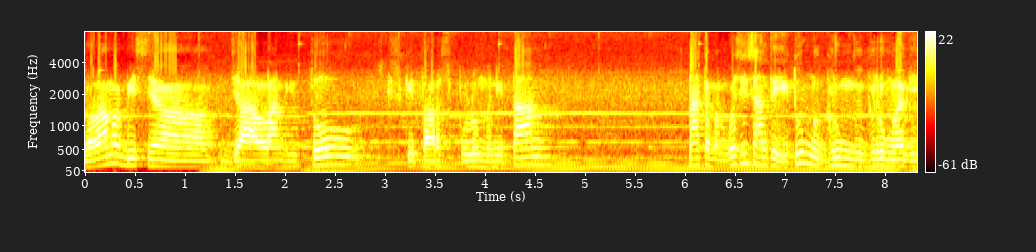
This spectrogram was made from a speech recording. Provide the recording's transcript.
gak lama bisnya jalan itu sekitar 10 menitan. Nah teman gue sih Santi itu ngegerung ngegerung lagi.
